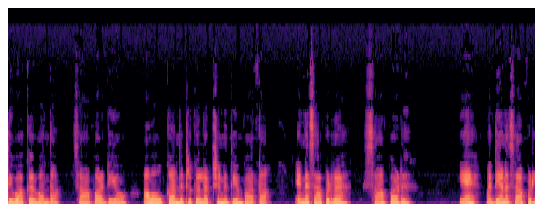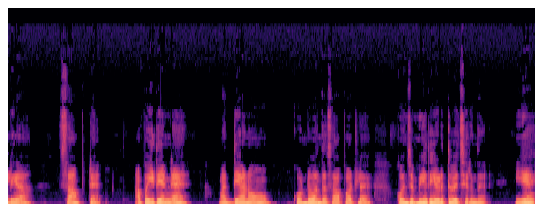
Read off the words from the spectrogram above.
திவாகர் வந்தான். சாப்பாட்டையும் அவன் உட்காந்துட்டு இருக்க லட்சணத்தையும் பார்த்தான். என்ன சாப்பிட்ற? சாப்பாடு. ஏன்? மத்தியானம் சாப்பிடலையா? சாப்பிட்டேன். அப்போ இது என்ன? மத்தியானம் கொண்டு வந்த சாப்பாட்டில் கொஞ்சம் மீதி எடுத்து வச்சிருந்தேன். ஏன்?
